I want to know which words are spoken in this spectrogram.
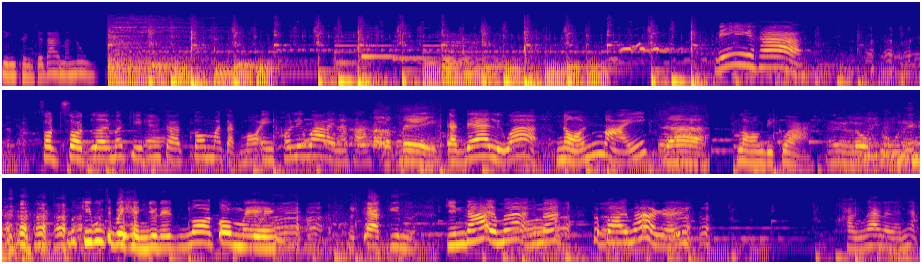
ริง ๆ ถึงจะได้มานุ่ง นี่ค่ะ สดสดๆเลยเมื่อกี้เพิ่งจะต้มมาจากหม้อเองเขาเรียกว่าอะไรนะคะดอกเด้ดักแด้หรือว่าหนอนไหมจ้าลองดีกว่า เออลองดูนี่ เมื่อกี้เพิ่งจะไปเห็นอยู่ในหม้อต้มมาเอง ไม่กล้ากิน กินได้อะแม่ใช่ไหมสบายมากเลยครั้งแรกเลยนะเนี่ย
